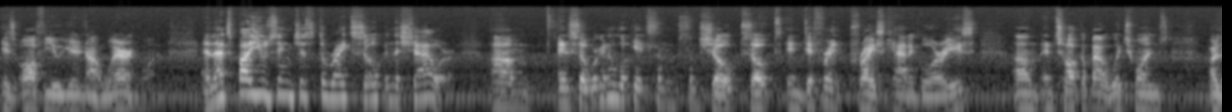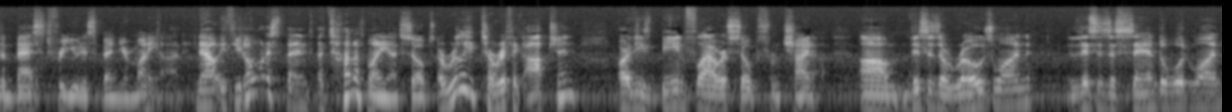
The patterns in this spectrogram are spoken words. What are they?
is off you you're not wearing one and that's by using just the right soap in the shower um, and so we're going to look at some some soap soaps in different price categories um, and talk about which ones are the best for you to spend your money on. Now, if you don't want to spend a ton of money on soaps, a really terrific option are these bee and flower soaps from China. Um, this is a rose one, this is a sandalwood one,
